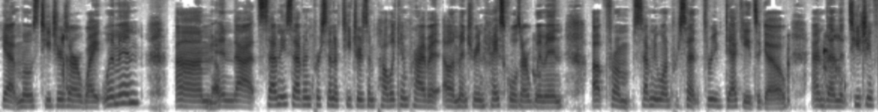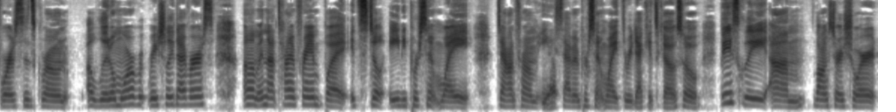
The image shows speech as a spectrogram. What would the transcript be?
yet most teachers are white women. Um, yep. and that 77% of teachers in public and private elementary and high schools are women, up from 71% three decades ago. And then the teaching force has grown a little more racially diverse um, in that time frame, but it's still 80% white, down from 87% yep. white three decades ago. So basically, um, long story short,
